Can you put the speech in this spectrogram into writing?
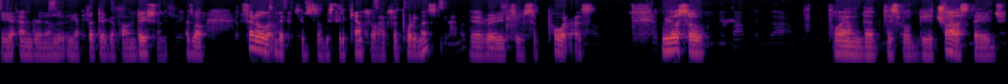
and the Laptopega Foundation as well. Several deputies of the city council have supported us. They're ready to support us. We also plan that this will be a trial stage,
